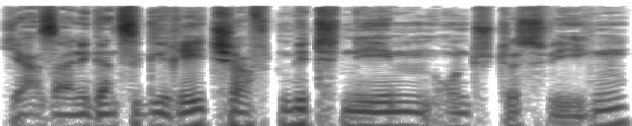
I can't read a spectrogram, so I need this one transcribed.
ja seine ganze Gerätschaft mitnehmen und deswegen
